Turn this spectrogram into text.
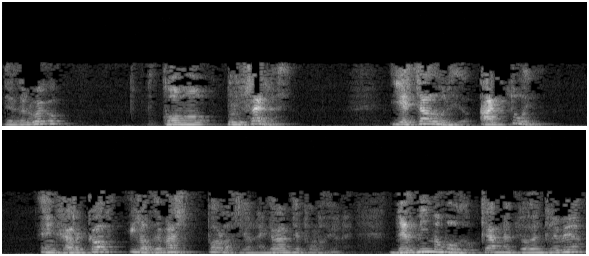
desde luego, como Bruselas y Estados Unidos actúen en Kharkov y las demás poblaciones, grandes poblaciones, del mismo modo que han actuado en Crimea,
